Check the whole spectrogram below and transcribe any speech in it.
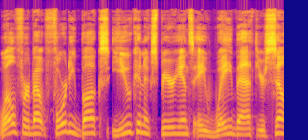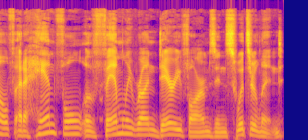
Well, for about 40 bucks, you can experience a whey bath yourself at a handful of family-run dairy farms in Switzerland.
